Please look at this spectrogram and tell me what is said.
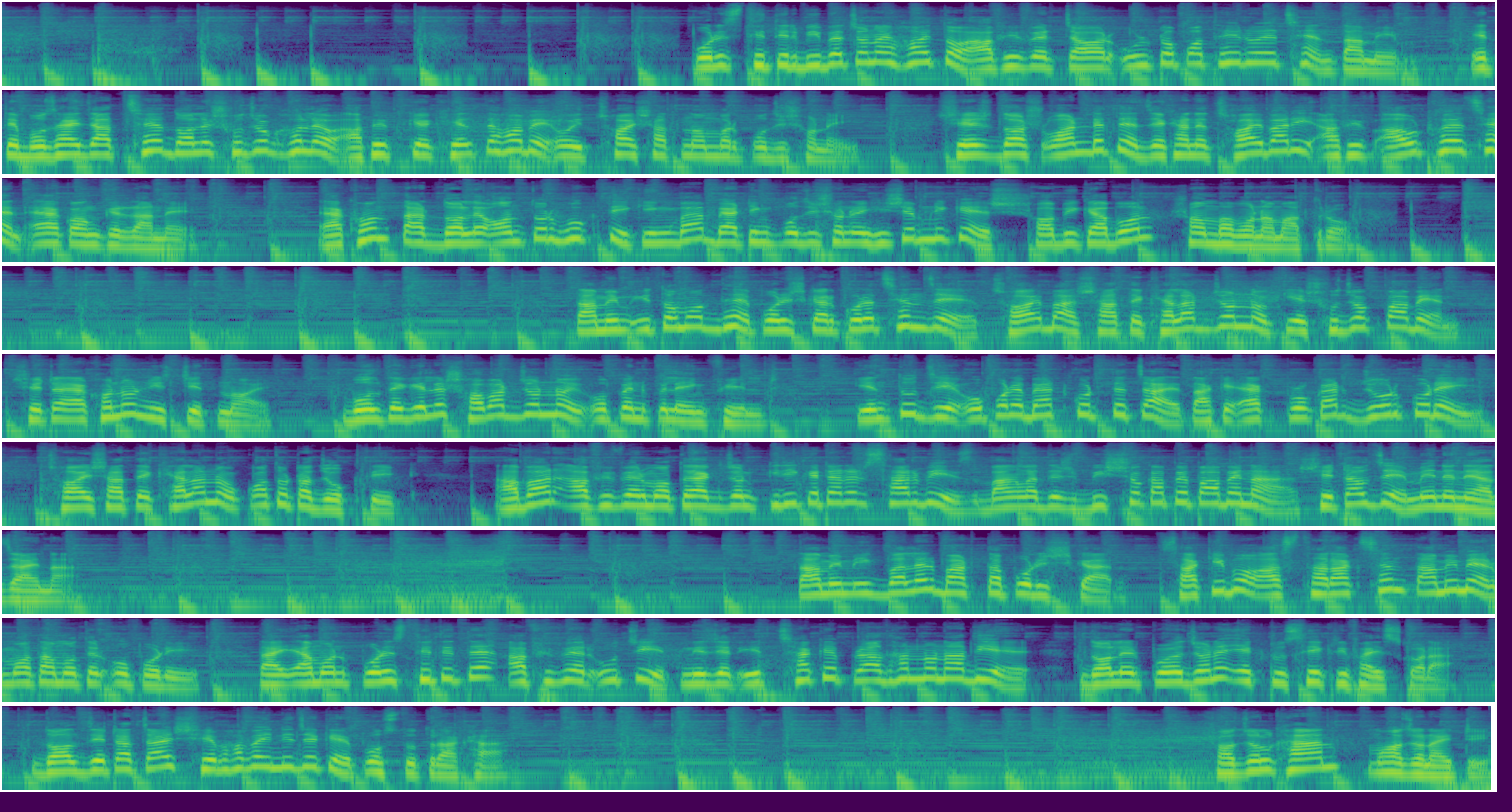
পরিস্থিতির বিবেচনায় হয়তো আফিফের চাওয়ার উল্টো পথেই রয়েছেন তামিম। এতে বোঝাই যাচ্ছে, দলে সুযোগ হলেও আফিফকে খেলতে হবে ওই ছয় সাত নম্বর পজিশনেই। শেষ দশ ওয়ানডেতে যেখানে ছয়বারই আফিফ আউট হয়েছেন এক অঙ্কের রানে। এখন তার দলে অন্তর্ভুক্তি কিংবা ব্যাটিং পজিশনের হিসেব নিকেশ সবই কেবল সম্ভাবনা মাত্র। তামিম ইতোমধ্যে পরিষ্কার করেছেন যে ছয় বা সাতে খেলার জন্য কে সুযোগ পাবেন সেটা এখনও নিশ্চিত নয়। বলতে গেলে সবার জন্যই ওপেন প্লেয়িং ফিল্ড। কিন্তু যে ওপরে ব্যাট করতে চায় তাকে এক প্রকার জোর করেই ছয় সাতে খেলানো কতটা যৌক্তিক? আবার আফিফের মতো একজন ক্রিকেটারের সার্ভিস বাংলাদেশ বিশ্বকাপে পাবে না, সেটাও যে মেনে নেওয়া যায় না। তামিম ইকবালের বার্তা পরিষ্কার, সাকিবও আস্থা রাখছেন তামিমের মতামতের ওপরই তাই এমন পরিস্থিতিতে আফিফের উচিত নিজের ইচ্ছাকে প্রাধান্য না দিয়ে দলের প্রয়োজনে একটু স্যাক্রিফাইস করা। দল যেটা চায় সেভাবেই নিজেকে প্রস্তুত রাখা। সজল খান, মহাজন আইটি।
